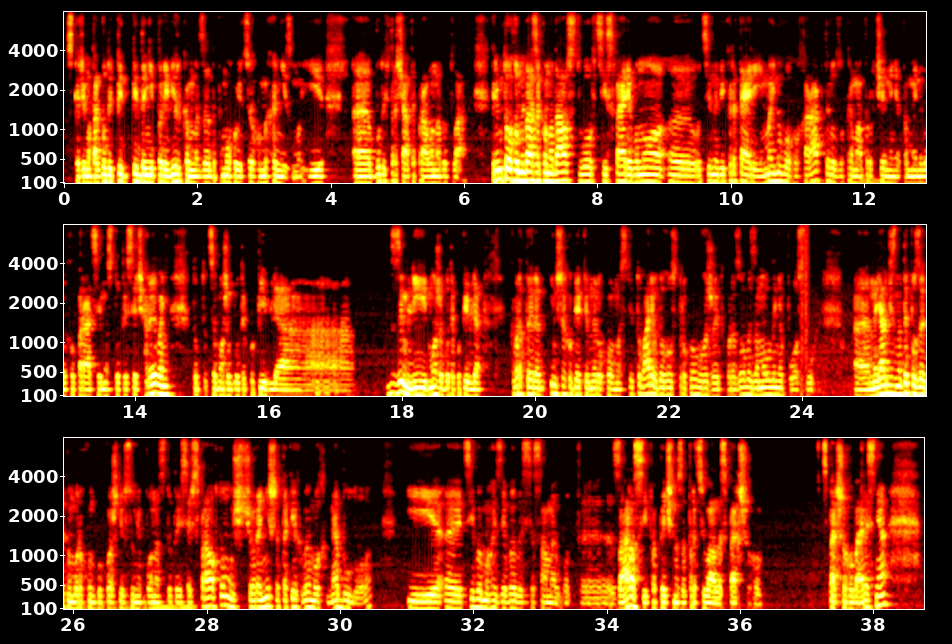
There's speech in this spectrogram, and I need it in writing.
скажімо так, будуть під, піддані перевіркам за допомогою цього механізму і е, будуть втрачати право на виплати. Крім того, нове законодавство в цій сфері воно е, оці критерії майнового характеру, зокрема про вчинення там майнових операцій на 100 тисяч гривень. Тобто, це може бути купівля землі, може бути купівля квартири, інших об'єктів нерухомості, товарів довгострокового житку, разове замовлення послуг. Е, Наявність на депозитному рахунку коштів в сумі понад 100 тисяч. Справа в тому, що раніше таких вимог не було, і е, ці вимоги з'явилися саме от е, зараз і фактично запрацювали з 1 з 1 вересня.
